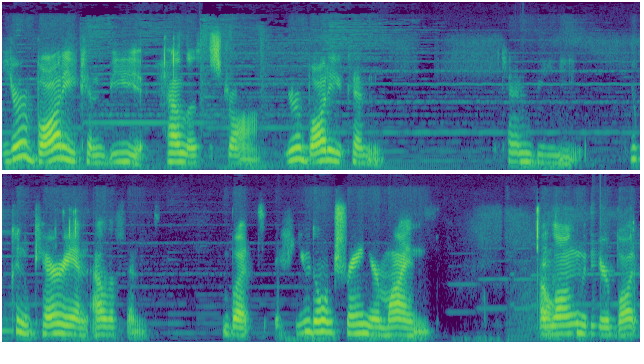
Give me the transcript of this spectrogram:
your body can be hella strong. Your body can can be you can carry an elephant, but if you don't train your mind Oh. along with your body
